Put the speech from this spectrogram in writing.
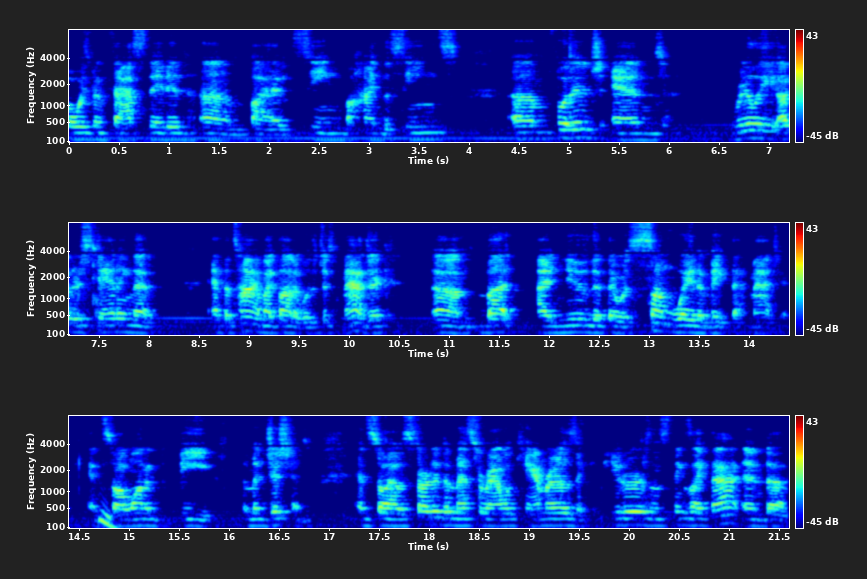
always been fascinated um, by seeing behind the scenes um, footage and really understanding that at the time I thought it was just magic, um, but I knew that there was some way to make that magic, and so I wanted to be a magician. And so I was started to mess around with cameras and computers and things like that, and um,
